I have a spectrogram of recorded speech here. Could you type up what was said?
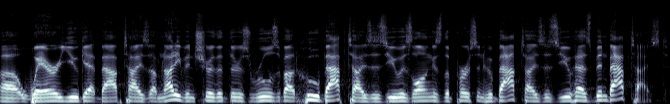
uh, where you get baptized. I'm not even sure that there's rules about who baptizes you as long as the person who baptizes you has been baptized.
